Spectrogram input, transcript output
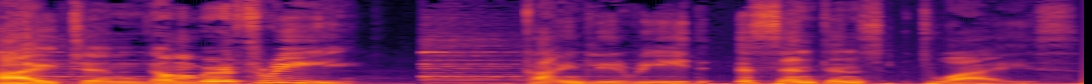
Item number three. Kindly read the sentence twice.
